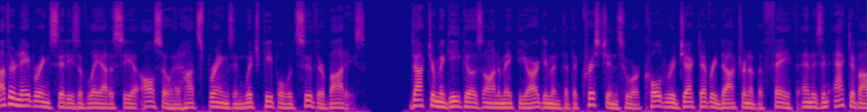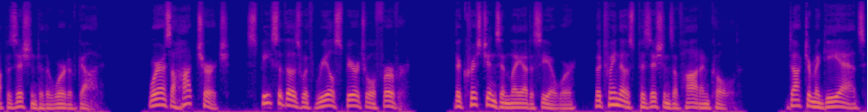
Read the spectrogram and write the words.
Other neighboring cities of Laodicea also had hot springs in which people would soothe their bodies. Dr. McGee goes on to make the argument that the Christians who are cold reject every doctrine of the faith and is in active opposition to the Word of God. Whereas a hot church speaks of those with real spiritual fervor. The Christians in Laodicea were, between those positions of hot and cold. Dr. McGee adds,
